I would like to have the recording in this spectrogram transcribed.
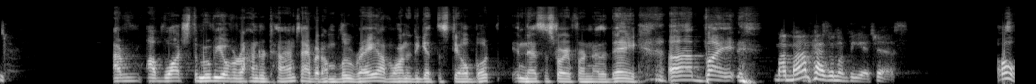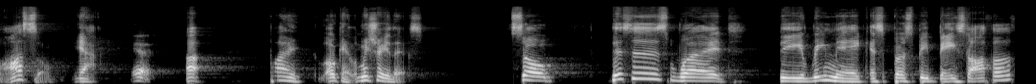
I've, I've watched the movie over a hundred times. I have it on Blu-ray. I've wanted to get the steel book, and that's the story for another day. Uh, but My mom has it on VHS. oh, awesome! Yeah, Yeah. Uh, but okay, let me show you this. So this is what the remake is supposed to be based off of.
